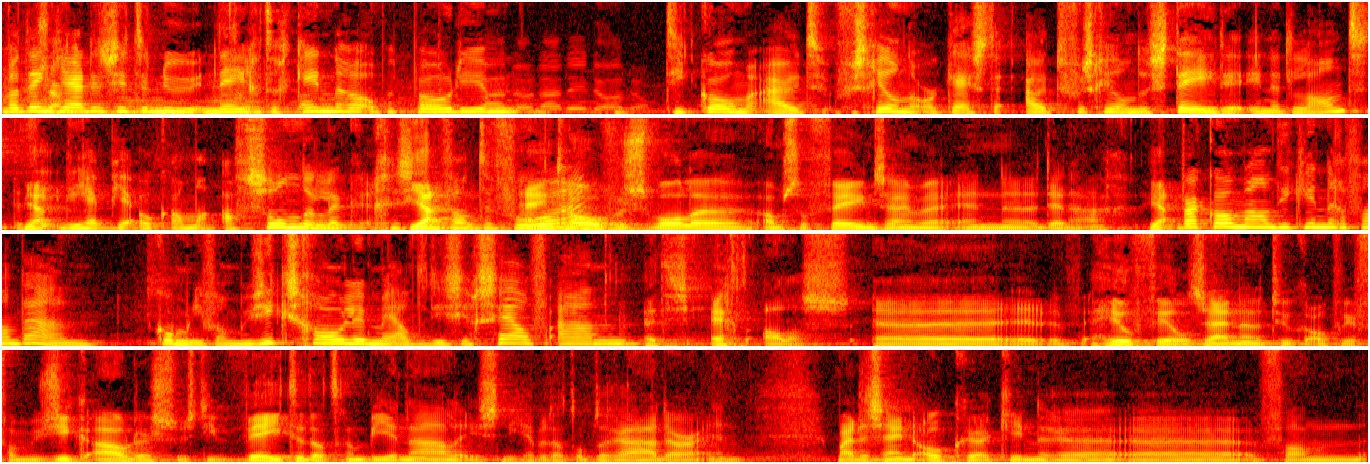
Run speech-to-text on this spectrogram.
Wat denk jij, er zitten nu 90 kinderen op het podium. Die komen uit verschillende orkesten, uit verschillende steden in het land. Dat- Ja. Die heb je ook allemaal afzonderlijk gezien Ja, van tevoren. Eindhoven, Zwolle, Amstelveen zijn we en eh, Den Haag. Ja. Waar komen al die kinderen vandaan? Komen die van muziekscholen? Melden die zichzelf aan? Het is echt alles. Eh, heel veel zijn er natuurlijk ook weer van muziekouders. Dus die weten dat er een biennale is en die hebben dat op de radar. En, maar er zijn ook eh, kinderen van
